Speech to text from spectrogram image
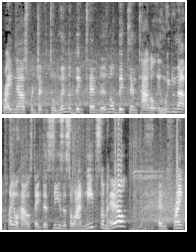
right now is projected to win the Big Ten. There's no Big Ten title, and we do not play Ohio State this season, so I need some help. And Frank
